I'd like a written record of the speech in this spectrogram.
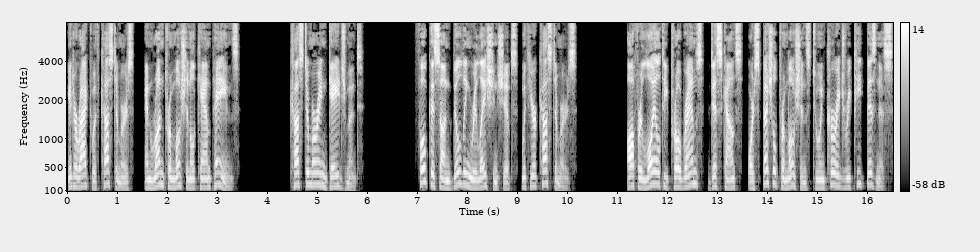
interact with customers, and run promotional campaigns. Customer engagement. Focus on building relationships with your customers. Offer loyalty programs, discounts, or special promotions to encourage repeat business.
